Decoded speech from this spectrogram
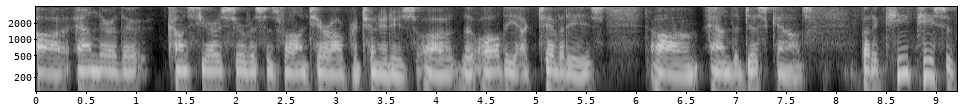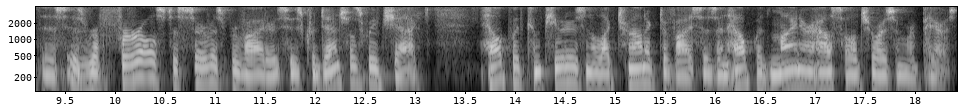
uh, and there are the concierge services, volunteer opportunities, uh, the, all the activities, um, and the discounts. But a key piece of this is referrals to service providers whose credentials we've checked, help with computers and electronic devices, and help with minor household chores and repairs.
